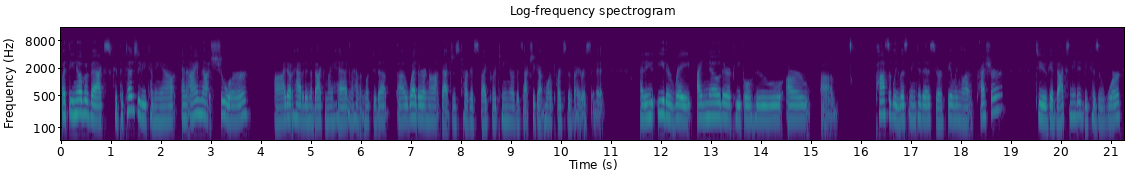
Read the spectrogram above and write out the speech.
but the Novavax could potentially be coming out, and I'm not sure uh, I don't have it in the back of my head and I haven't looked it up uh, whether or not that just targets spike protein or if it's actually got more parts of the virus in it. At either rate, I know there are people who are uh, possibly listening to this who are feeling a lot of pressure to get vaccinated because of work.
